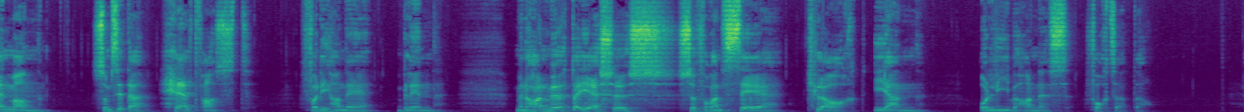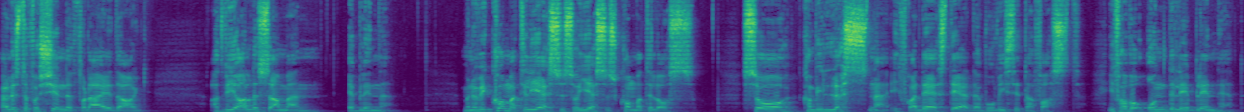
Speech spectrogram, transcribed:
en mann som sitter helt fast fordi han er blind. Men når han møter Jesus, så får han se klart igjen, og livet hans fortsetter. Jeg har lyst til å forkynne for deg i dag at vi alle sammen er blinde. Men når vi kommer til Jesus, og Jesus kommer til oss, så kan vi løsne ifra det stedet hvor vi sitter fast ifra vår åndelige blindhet,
